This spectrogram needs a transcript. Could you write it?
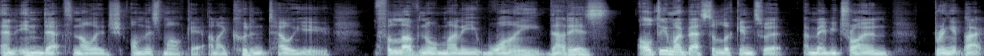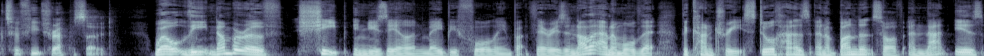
an in depth knowledge on this market, and I couldn't tell you for love nor money why that is. I'll do my best to look into it and maybe try and bring it back to a future episode. Well, the number of sheep in New Zealand may be falling, but there is another animal that the country still has an abundance of, and that is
